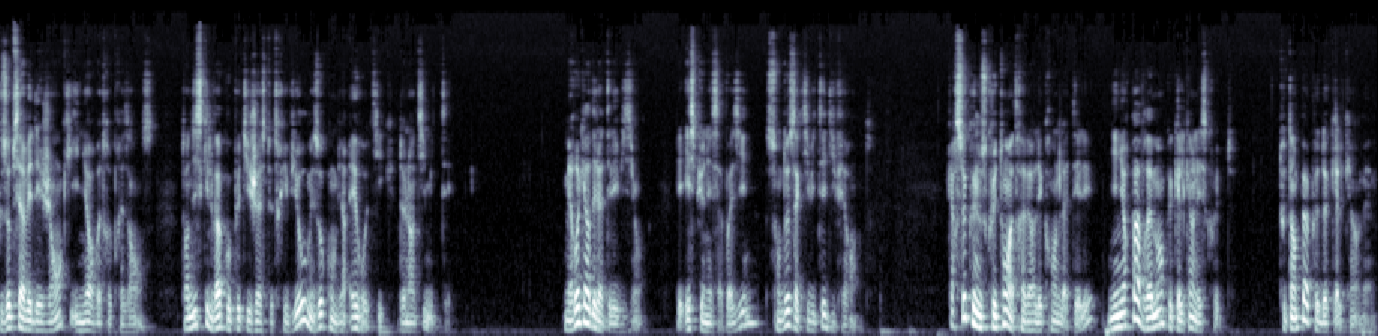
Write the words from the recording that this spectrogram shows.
Vous observez des gens qui ignorent votre présence, tandis qu'il va qu'aux petits gestes triviaux, mais ô combien érotiques, de l'intimité. Mais regarder la télévision et espionner sa voisine sont deux activités différentes. Car ceux que nous scrutons à travers l'écran de la télé n'ignorent pas vraiment que quelqu'un les scrute. Tout un peuple de quelqu'un même.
